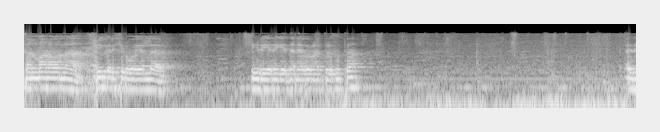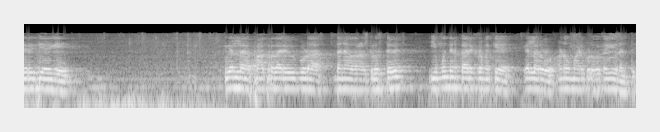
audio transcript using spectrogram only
ಸನ್ಮಾನವನ್ನ ಸ್ವೀಕರಿಸಿರುವ ಎಲ್ಲ ಹಿರಿಯರಿಗೆ ಧನ್ಯವಾದಗಳನ್ನು ತಿಳಿಸುತ್ತಾ ಅದೇ ರೀತಿಯಾಗಿ ಎಲ್ಲ ಪಾತ್ರಧಾರಿಗೂ ಕೂಡ ಧನ್ಯವಾದಗಳನ್ನು ತಿಳಿಸ್ತೇವೆ ಈ ಮುಂದಿನ ಕಾರ್ಯಕ್ರಮಕ್ಕೆ ಎಲ್ಲರೂ ಅನುವು ಮಾಡಿಕೊಡಬೇಕಾಗಿ ವಿನಂತಿ.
